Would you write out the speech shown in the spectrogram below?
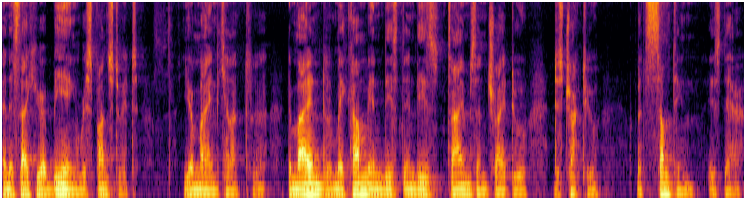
And it's like your being responds to it your mind cannot. Uh, the mind may come in these, in these times and try to distract you, but something is there,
